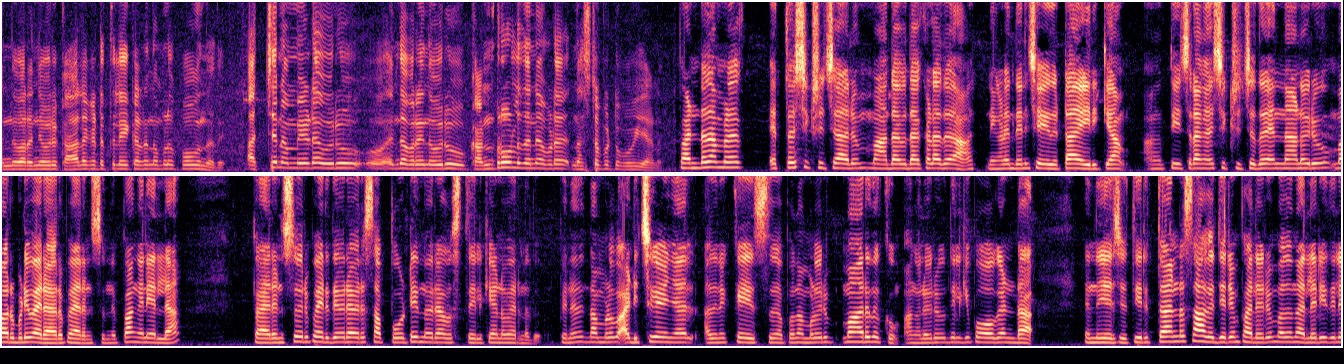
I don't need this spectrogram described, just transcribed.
എന്ന് പറഞ്ഞ ഒരു കാലഘട്ടത്തിലേക്കാണ് നമ്മൾ പോകുന്നത്. അച്ഛൻ അമ്മയുടെ ഒരു എന്താ പറയുന്ന ഒരു കൺട്രോൾ തന്നെ അവിടെ നഷ്ടപ്പെട്ടു പോവുകയാണ്. പണ്ട് നമ്മൾ എത്ര ശിക്ഷിച്ചാലും മാതാപിതാക്കൾ അത് നിങ്ങൾ എന്തെങ്കിലും ചെയ്തിട്ടായിരിക്കാം ടീച്ചർ അങ്ങനെ ശിക്ഷിച്ചത് എന്നാണ് ഒരു മറുപടി വരാറ് പാരൻസ് ഇപ്പം അങ്ങനെയല്ല. പാരൻസ് ഒരു പരിധി വരെ അവരെ സപ്പോർട്ട് ചെയ്യുന്ന ഒരു അവസ്ഥയിലേക്കാണ് വരുന്നത്. പിന്നെ നമ്മൾ അടിച്ചു കഴിഞ്ഞാൽ അതിന് കേസ് അപ്പോൾ നമ്മളൊരു മാറി നിൽക്കും അങ്ങനെ ഒരു ഇതിലേക്ക് പോകണ്ട. എന്ന് വിചാരിച്ചു. തിരുത്താനുള്ള സാഹചര്യം പലരും അത് നല്ല രീതിയിൽ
